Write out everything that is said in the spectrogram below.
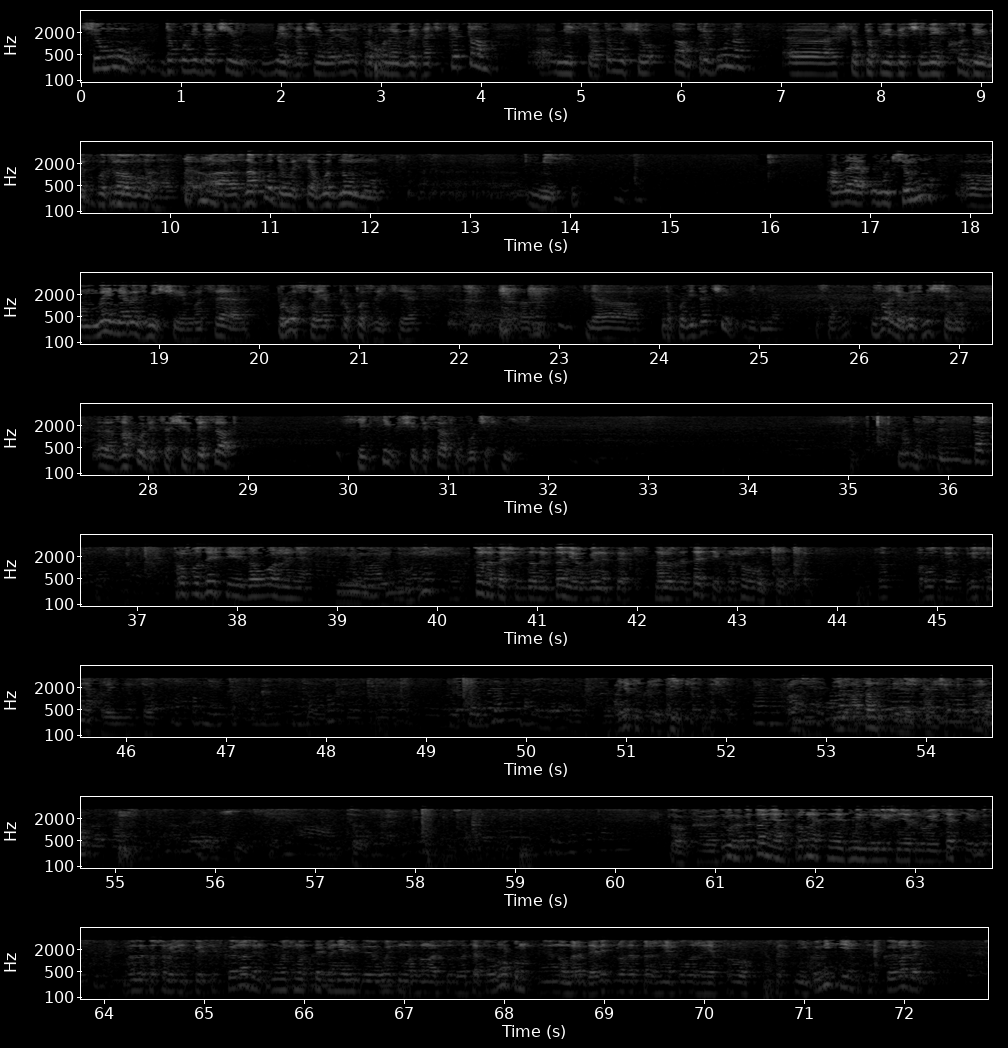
Чому доповідачів визначили, е, пропонуємо визначити там е, місця? Тому що там трибуна, щоб доповідачі не ходили по залу, а знаходилися в одному місці. Але у цьому ми не розміщуємо. Це просто як пропозиція е, для доповідачів і для зали. В залі розміщено, е, знаходиться 60 стільців, 60 робочих місць. Так, пропозиції, зауваження. Немає. Немає. Ну, Хто за те, щоб дане питання винести на розгляд сесії, прошу голосувати. Проти, рішення прийнято. А я тут кількість пишу. Правильно? І, а там слідиш почерки, правильно? Так. Так, е, друге питання про внесення змін до рішення другої сесії Великосорочинської сільської ради 8 скликання від 8.12.20 року е, номер 9 про затвердження положення про постійні комісії сільської ради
